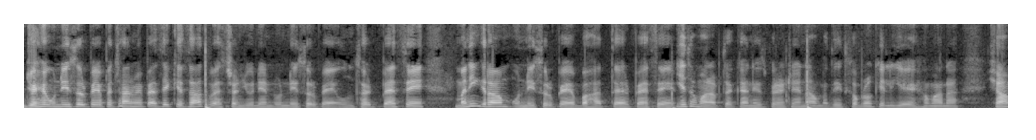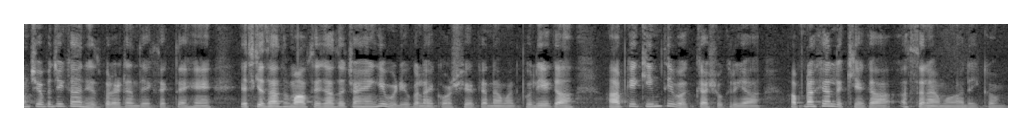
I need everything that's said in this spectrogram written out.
जो है उन्नीस रुपये पचानवे पैसे के साथ वेस्टर्न यूनियन उन्नीस रुपये उनसठ पैसे, मनीग्राम उन्नीस रुपये बहत्तर पैसे। ये तो हमारा अब तक का न्यूज़ बुलेटिन। आप मजीद खबरों के लिए हमारा शाम छः बजे का न्यूज़ बुलेटिन देख सकते हैं। इसके साथ हम आपसे इजाज़त चाहेंगे। वीडियो को लाइक और शेयर करना मत भूलिएगा। आपकी कीमती वक्त का शुक्रिया। अपना ख्याल रखिएगा। असलकम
